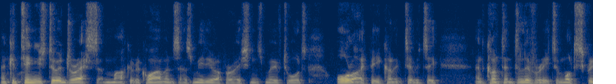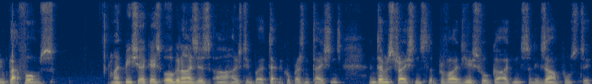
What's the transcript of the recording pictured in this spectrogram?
and continues to address market requirements as media operations move towards all IP connectivity and content delivery to multi-screen platforms. IP Showcase organisers are hosting both technical presentations and demonstrations that provide useful guidance and examples to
